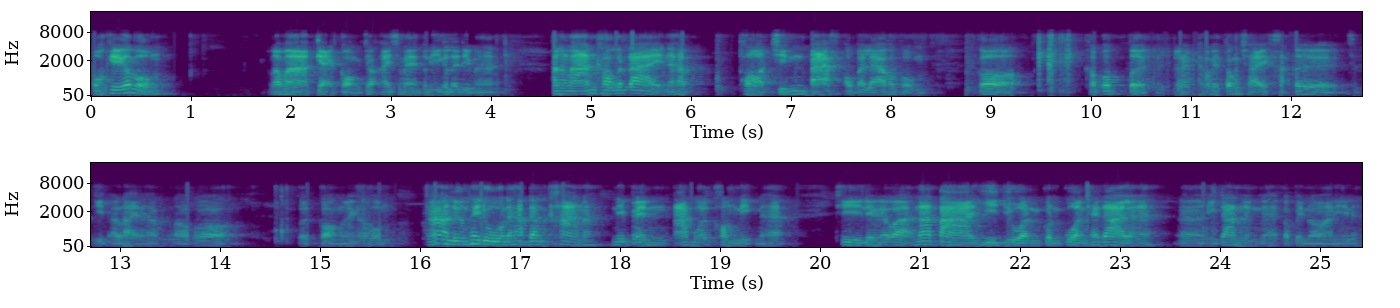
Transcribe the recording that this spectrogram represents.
โอเคครับผม เรามาแกะกล่องเจ้าไอซ์แมนตัวนี้กันเลยดีไหมฮะ ทางร้านเขาก็ได้นะครับ ถอดชิ้นแบฟออกไปแล้วครับผม ก็ เขาก็เปิดนะเขาไม่ต้องใช้คัตเตอร์สกิดอะไรนะครับ เราก็เปิดกล่องเลยครับผมอ่าลืมให้ดูนะครับด้านข้างนะ นี่เป็นอาร์ตเวิร์คคอมิกนะฮะที่เรียกได้ว่าหน้าตายียวนกวนใช้ได้เลยนะอ่าอีกด้านหนึ่งนะฮะก็เป็นประมาณนี้นะ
